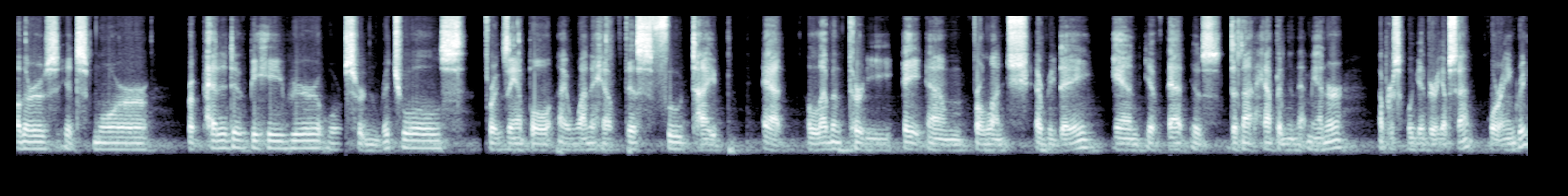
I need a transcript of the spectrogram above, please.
others, it's more repetitive behavior or certain rituals. For example, I want to have this food type at 11:30 a.m. for lunch every day, and if that is does not happen in that manner, a person will get very upset or angry,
